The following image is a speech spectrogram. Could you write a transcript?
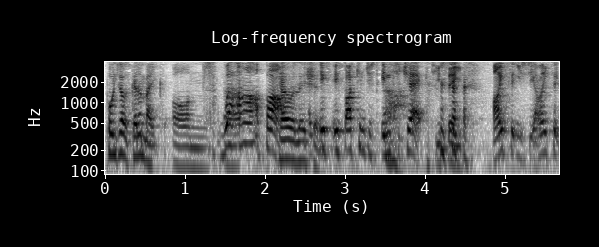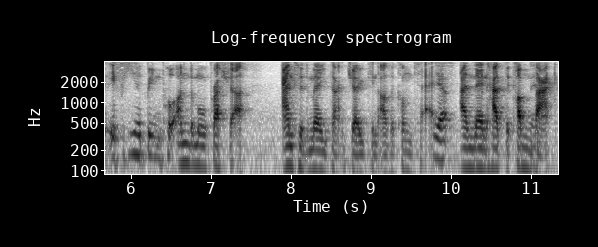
point I was going to make on Well, uh, ah, but coalition. If, if I can just interject, you see, I think you see, I think if he had been put under more pressure and had made that joke in other contexts, Yeah. and then had the comeback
